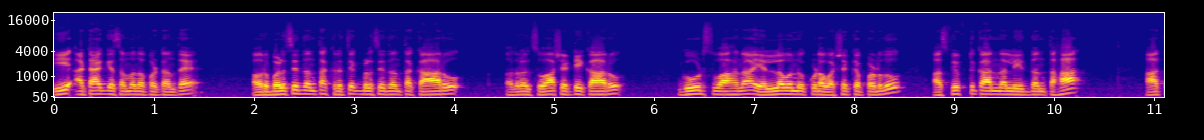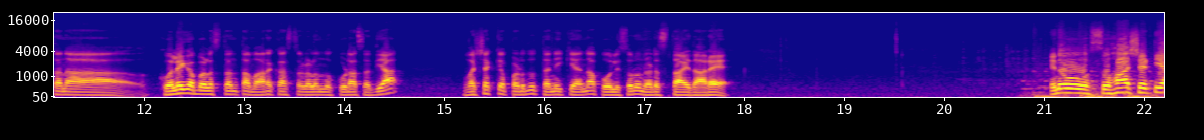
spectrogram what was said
ಈ ಅಟ್ಯಾಕ್ಗೆ ಸಂಬಂಧಪಟ್ಟಂತೆ ಅವರು ಬಳಸಿದಂಥ ಕೃತ್ಯಕ್ಕೆ ಬಳಸಿದಂಥ ಕಾರು, ಅದರಲ್ಲಿ ಸುಹಾಸ್ ಶೆಟ್ಟಿ ಕಾರು ಗೂಡ್ಸ್ ವಾಹನ ಎಲ್ಲವನ್ನು ಕೂಡ ವಶಕ್ಕೆ ಪಡೆದು ಆ ಸ್ವಿಫ್ಟ್ ಕಾರ್ನಲ್ಲಿ ಇದ್ದಂತಹ ಆತನ ಕೊಲೆಗೆ ಬಳಸಿದಂಥ ಮಾರಕಾಸ್ತ್ರಗಳನ್ನು ಕೂಡ ಸದ್ಯ ವಶಕ್ಕೆ ಪಡೆದು ತನಿಖೆಯನ್ನು ಪೊಲೀಸರು ನಡೆಸ್ತಾ ಇದ್ದಾರೆ. ಇನ್ನು ಸುಹಾಸ್ ಶೆಟ್ಟಿಯ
